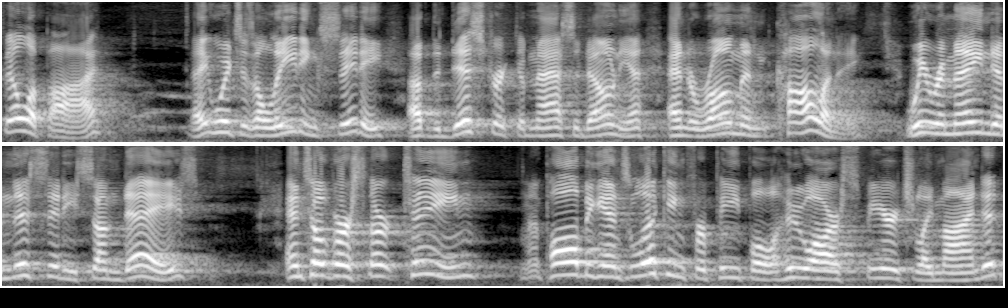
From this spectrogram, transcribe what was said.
Philippi, eh, which is a leading city of the district of Macedonia and a Roman colony, we remained in this city some days. And so, verse 13, Paul begins looking for people who are spiritually minded.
